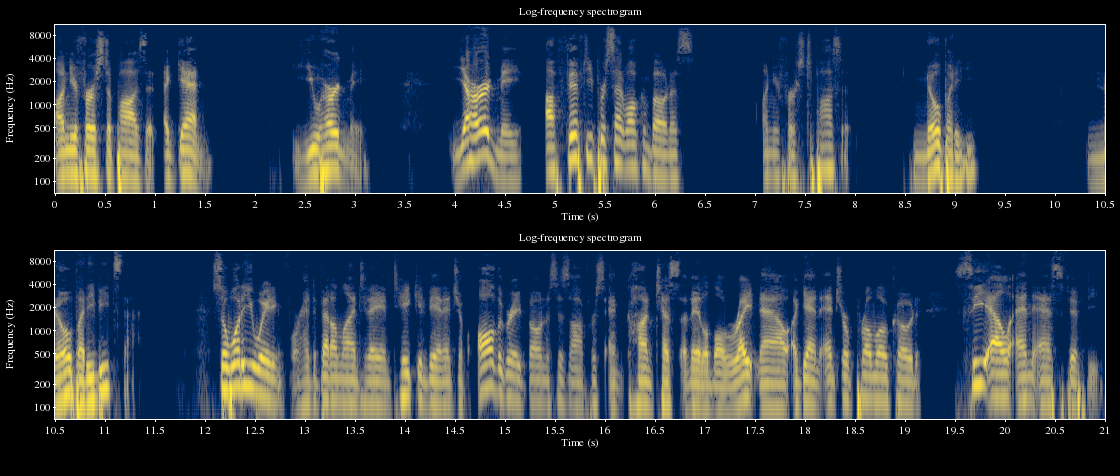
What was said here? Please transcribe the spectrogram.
on your first deposit. Again, you heard me. You heard me. A 50% welcome bonus on your first deposit. Nobody, nobody beats that. So what are you waiting for? Head to Bet Online today and take advantage of all the great bonuses, offers, and contests available right now. Again, enter promo code CLNS50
